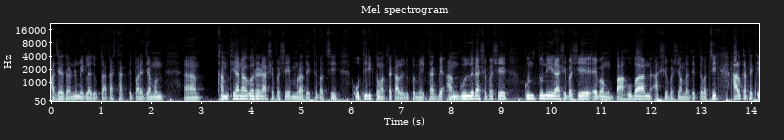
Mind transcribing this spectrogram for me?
মাঝারি ধরনের মেঘলাযুক্ত আকাশ থাকতে পারে। যেমন খামখিয়ানগরের আশেপাশে আমরা দেখতে পাচ্ছি অতিরিক্ত মাত্রা কালোযুক্ত মেঘ থাকবে। আঙ্গুলের আশেপাশে, কুন্তুনির আশেপাশে এবং বাহুবান আশেপাশে আমরা দেখতে পাচ্ছি হালকা থেকে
